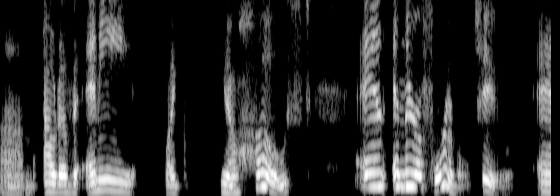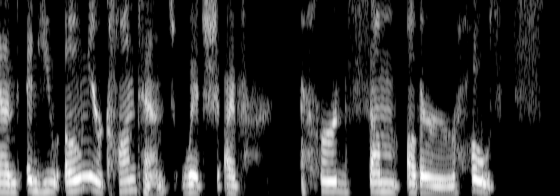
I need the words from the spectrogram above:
um, out of any like you know host and and they're affordable too and and you own your content which i've heard some other hosts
